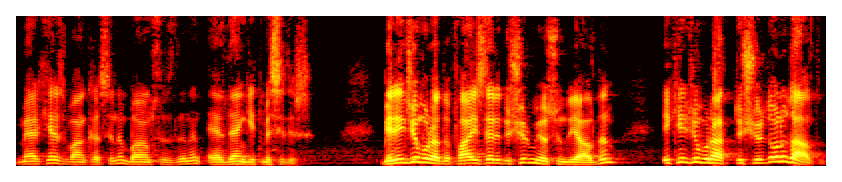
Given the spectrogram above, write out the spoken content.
Merkez Bankası'nın bağımsızlığının elden gitmesidir. Birinci muradı faizleri düşürmüyorsun diye aldın. İkinci murat düşürdü onu da aldın.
